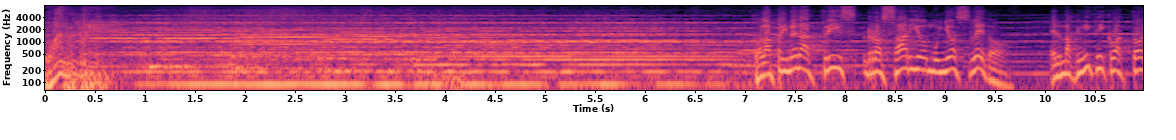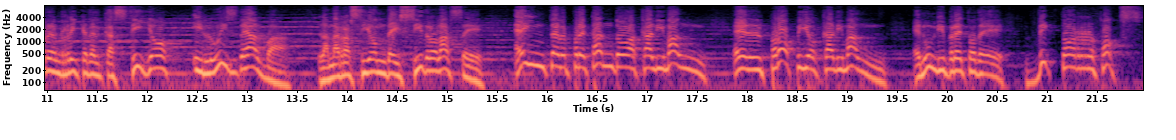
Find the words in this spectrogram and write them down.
Muerte. La primera actriz Rosario Muñoz Ledo, el magnífico actor Enrique del Castillo y Luis de Alba, la narración de Isidro Lace, e interpretando a Calimán, el propio Calimán, en un libreto de Víctor Fox.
